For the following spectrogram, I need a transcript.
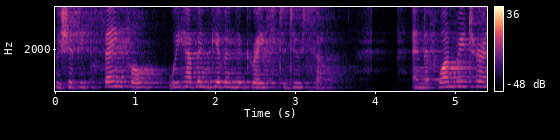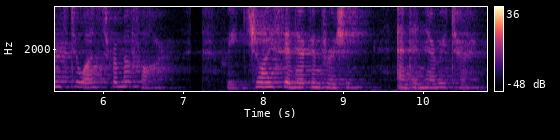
we should be thankful we have been given the grace to do so. And if one returns to us from afar, rejoice in their conversion and in their return.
